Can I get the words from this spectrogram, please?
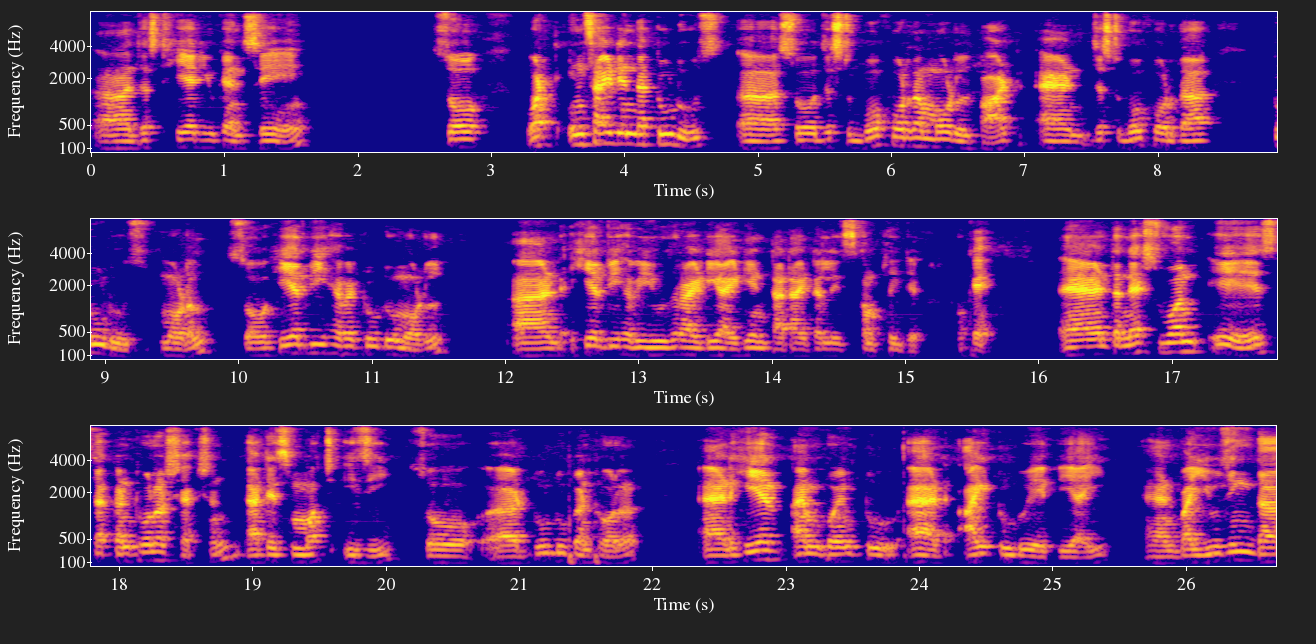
uh, just here you can say so what inside in the to do's uh, so just go for the model part and just go for the to do's model. So here we have a to do model and here we have a user id id and title is completed. Okay. And the next one is the controller section. That is much easy. So uh, to do controller. And here i'm going to add i to do api and by using the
